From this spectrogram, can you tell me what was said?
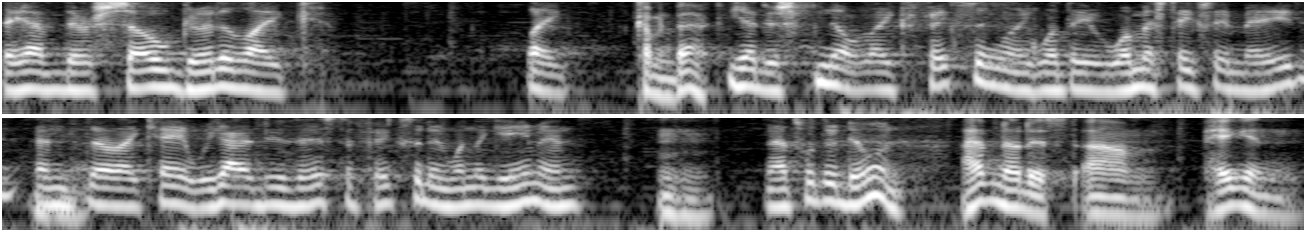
they have, they're so good at, like, like, coming back. yeah, just no, like fixing like what they what mistakes they made, and they're like, hey, we got to do this to fix it and win the game in. hmm That's what they're doing. I have noticed um, Hagen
